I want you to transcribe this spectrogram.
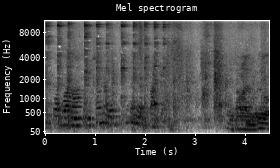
Kita buang langsung di sana ya. Kita nggak pakai. Jangan dulu.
